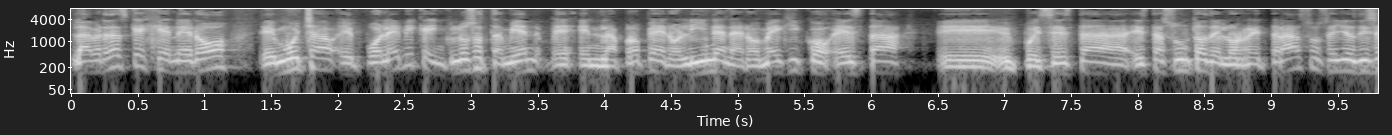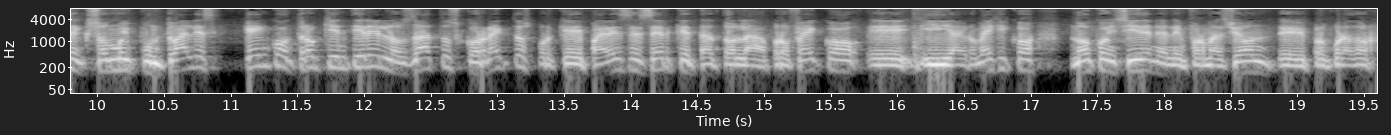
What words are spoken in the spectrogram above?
la verdad es que generó eh, mucha eh, polémica, incluso también en la propia aerolínea, en Aeroméxico, esta eh, pues esta, este asunto de los retrasos. Ellos dicen que son muy puntuales. ¿Qué encontró? ¿Quién tiene los datos correctos? Porque parece ser que tanto la Profeco eh, y Aeroméxico no coinciden en la información, de procurador.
